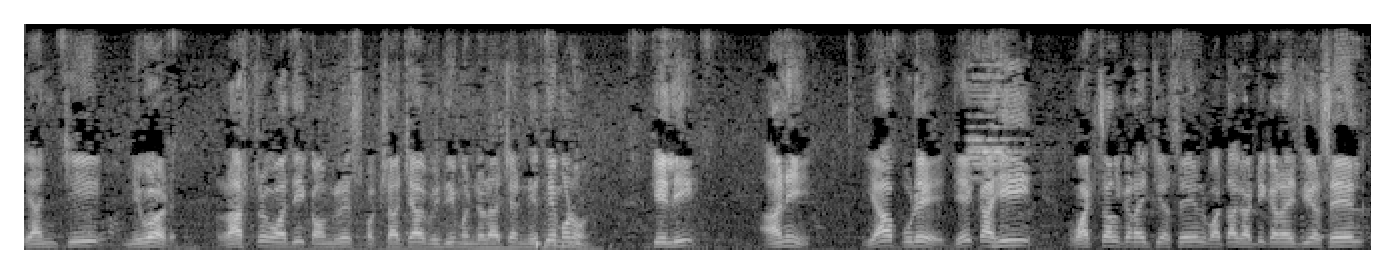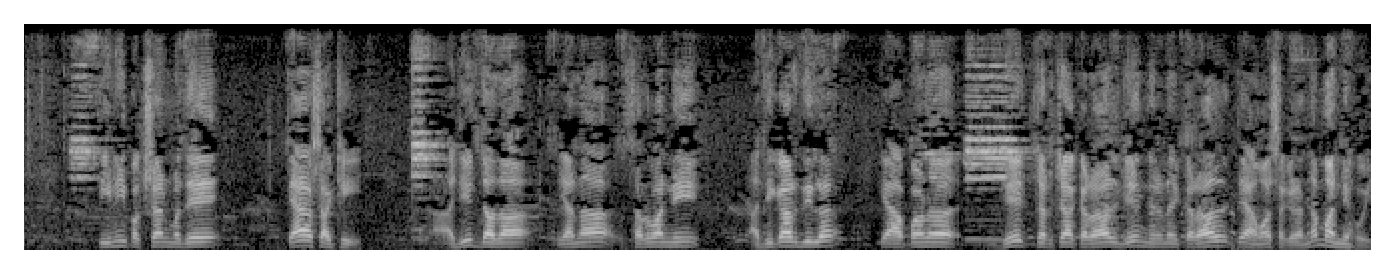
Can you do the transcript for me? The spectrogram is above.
यांची निवड राष्ट्रवादी काँग्रेस पक्षाच्या विधिमंडळाचे नेते म्हणून केली आणि यापुढे जे काही वाटचाल करायची असेल वाटाघाटी करायची असेल तिन्ही पक्षांमध्ये त्यासाठी अजितदादा यांना सर्वांनी अधिकार दिला. की आपण जे चर्चा कराल जे निर्णय कराल ते आम्हा सगळ्यांना मान्य होईल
